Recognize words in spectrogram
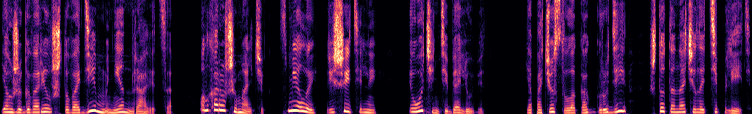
Я уже говорил, что Вадим мне нравится. Он хороший мальчик, смелый, решительный и очень тебя любит. Я почувствовала, как в груди что-то начало теплеть,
